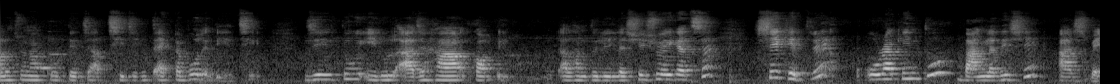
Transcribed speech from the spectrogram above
আলোচনা করতে যাচ্ছি যেহেতু একটা বলে দিয়েছি, যেহেতু ঈদুল আজহা কমপ্লিট আলহামদুলিল্লাহ শেষ হয়ে গেছে, সেক্ষেত্রে ওরা কিন্তু বাংলাদেশে আসবে।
